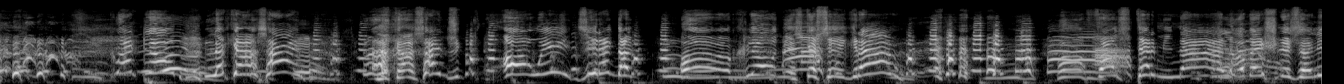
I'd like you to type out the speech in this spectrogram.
Quoi, Claude? Le cancer? Le cancer du... Oh oui! Direct dans le... Oh, Claude, est-ce que c'est grave? Oh, phase terminale! Oh, ben, je suis désolé,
